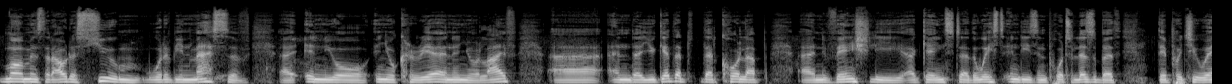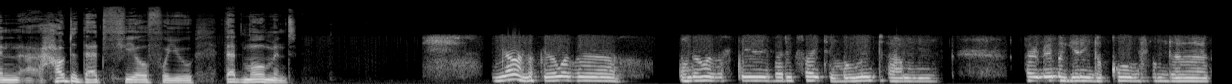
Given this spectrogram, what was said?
moments that I would assume would have been massive uh, in your in your career and in your life. Uh, and uh, you get that that call up, and eventually against uh, the West Indies in Port Elizabeth, they put you in. Uh, how did that feel for you? That moment. Yeah, look, it was a that was a scary but exciting moment. Um, I remember getting the call from the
